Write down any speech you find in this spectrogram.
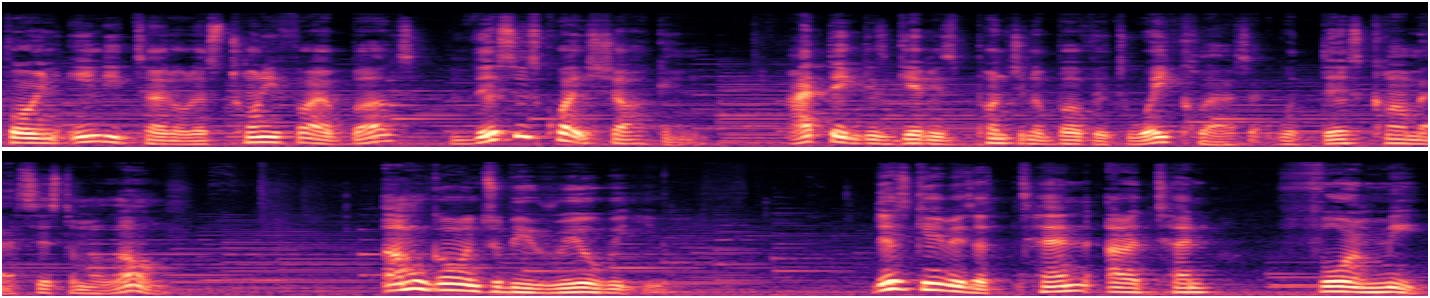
for an indie title that's 25 bucks, this is quite shocking. I think this game is punching above its weight class with this combat system alone. I'm going to be real with you. This game is a 10 out of 10 for me.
